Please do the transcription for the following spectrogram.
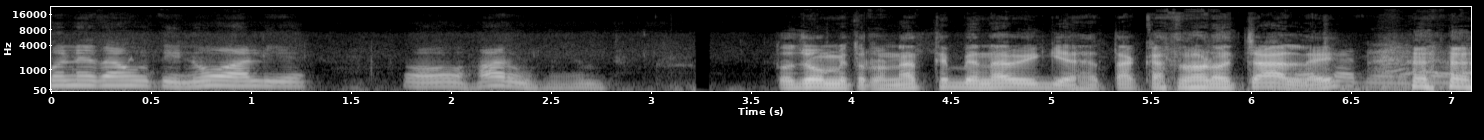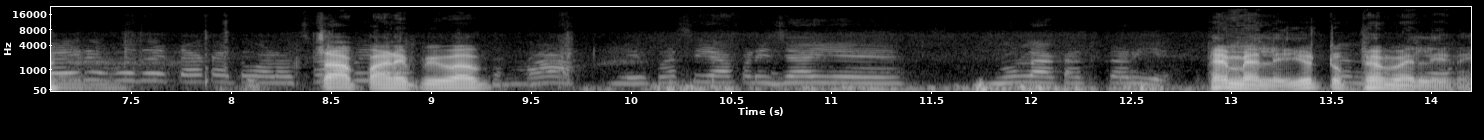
બને ત્યાં સુધી ન હાલીએ તો સારું છે એમ. તો જો મિત્રો નાથી બેન આવી ગયા તાકાત વાળો ચા લઈ. ચા પાણી પીવા પછી આપણે જઈએ મુલાકાત કરીએ. ફેમિલી યુટ્યુબ ફેમિલી ને.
